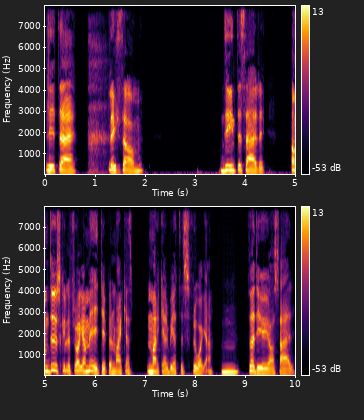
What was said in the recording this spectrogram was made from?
lite liksom, det är inte så här, om du skulle fråga mig typ en markas, markarbetesfråga, mm. då hade ju jag så här,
